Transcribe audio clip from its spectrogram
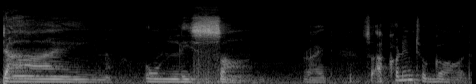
thine only son. Right? So, according to God,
